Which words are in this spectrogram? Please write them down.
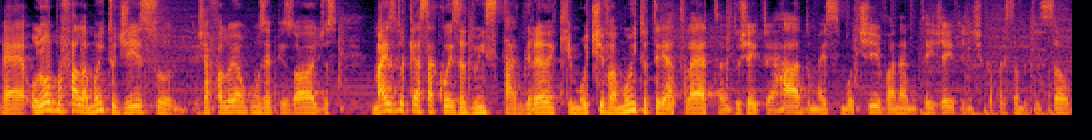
É, o Lobo fala muito disso, já falou em alguns episódios. Mais do que essa coisa do Instagram que motiva muito o triatleta do jeito errado, mas motiva, né? Não tem jeito, a gente fica prestando atenção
